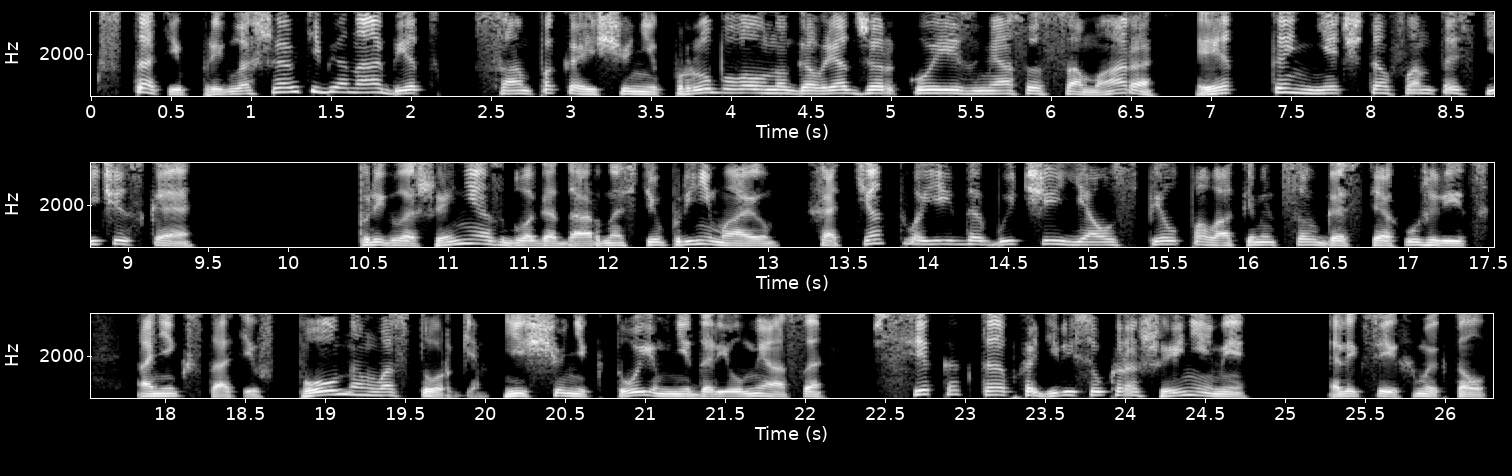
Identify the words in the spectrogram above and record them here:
Кстати, приглашаю тебя на обед. Сам пока еще не пробовал, но говорят, жаркое из мяса Самара – это нечто фантастическое. Приглашение с благодарностью принимаю, хотя твоей добычей я успел полакомиться в гостях у жриц. Они, кстати, в полном восторге. Еще никто им не дарил мясо. Все как-то обходились украшениями. Алексей хмыкнул.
